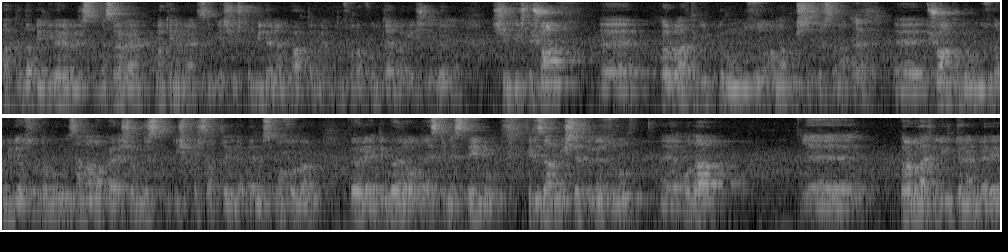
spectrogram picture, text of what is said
hakkında bilgi verebilirsin. Mesela ben makine mühendisiyim geçmişte. Bir dönem part time yaptım. Sonra full time'a geçtim ve şimdi işte şu an e, Herbalife'deki ilk durumumuzu anlatmışızdır sana. Evet. E, şu anki durumumuzu da biliyorsun ve bunu insanlarla paylaşabilirsin. İş fırsatlarıyla benim sponsorlarım böyleydi, böyle oldu. Eski mesleği bu. Filiz Hanım işletme mezunu. E, o da e, Herbalife'in ilk dönemleri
